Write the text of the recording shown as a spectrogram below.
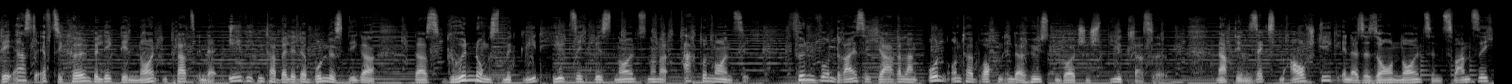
Der erste FC Köln belegt den neunten Platz in der ewigen Tabelle der Bundesliga. Das Gründungsmitglied hielt sich bis 1998 35 Jahre lang ununterbrochen in der höchsten deutschen Spielklasse. Nach dem sechsten Aufstieg in der Saison 1920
